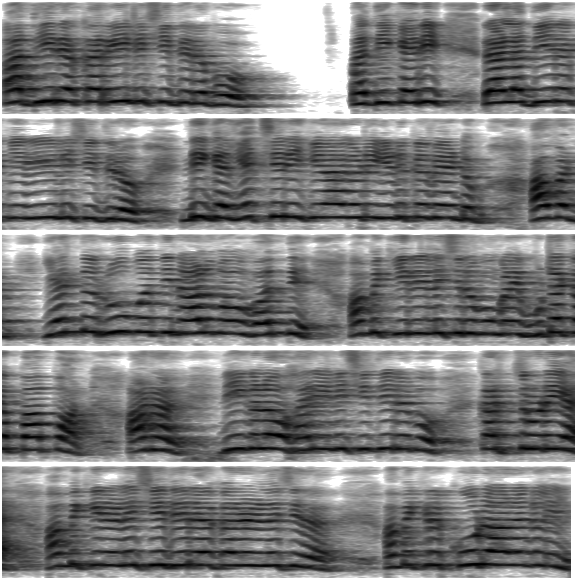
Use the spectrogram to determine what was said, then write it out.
அதிர கரீலி சிதிரபோ அதிகரி ரலதீர கிரீலி சிதிரோ நீங்கள் எச்சரிக்கையாக இருக்க வேண்டும். அவன் எந்த ரூபத்தினாலும் அவன் வந்து அமைக்கிரிலி சிறு உங்களை முடக்க பார்ப்பான். ஆனால் நீங்களோ ஹரிலி சிதிரமோ கர்த்தருடைய அமைக்கிரலை சிதிர கரளி அமைக்கிற கூடாரங்களில்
